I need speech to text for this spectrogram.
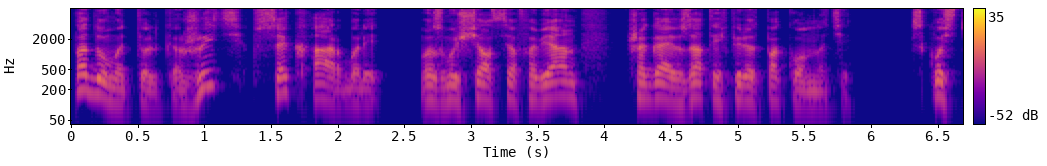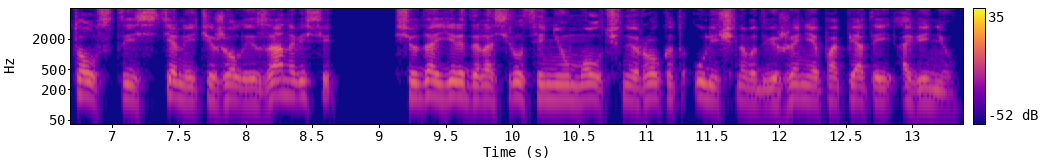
«Подумать только, жить в Сек-Харборе», — возмущался Фабиан, шагая взад и вперед по комнате. Сквозь толстые стены и тяжелые занавеси Сюда еле доносился неумолчный рокот уличного движения по Пятой авеню.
